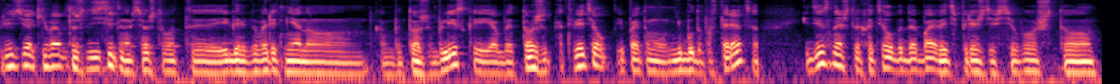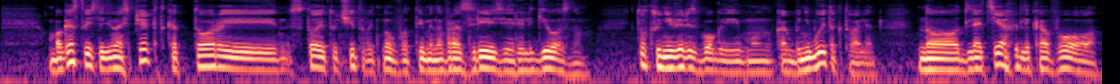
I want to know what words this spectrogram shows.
Прежде я киваю, потому что действительно все, что вот э, Игорь говорит мне, оно как бы тоже близко, и я бы тоже ответил, и поэтому не буду повторяться. Единственное, что я хотел бы добавить прежде всего, что у богатства есть один аспект, который стоит учитывать, ну, вот именно в разрезе религиозном. Тот, кто не верит в Бога, ему он как бы не будет актуален. Но для тех, для кого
